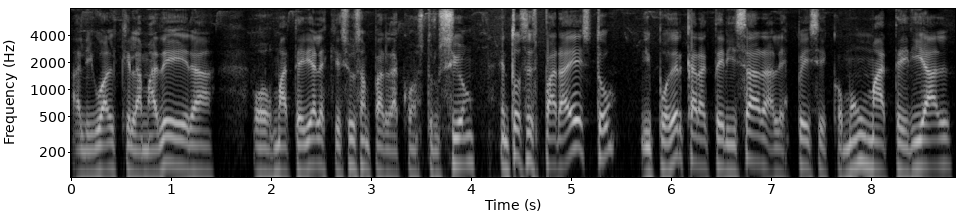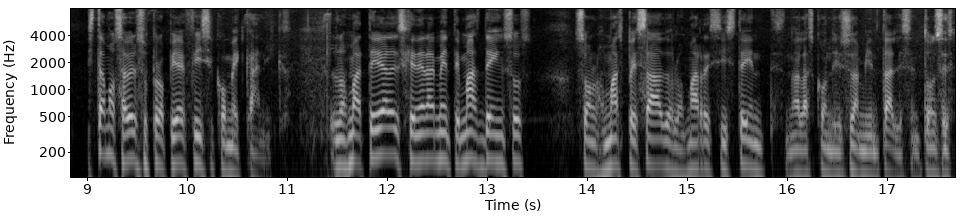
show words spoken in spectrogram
al igual que la madera, o materiales que se usan para la construcción. Entonces, para esto y poder caracterizar a la especie como un material, necesitamos saber sus propiedades físico-mecánicas. Los materiales generalmente más densos son los más pesados, los más resistentes a las condiciones ambientales. Entonces,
